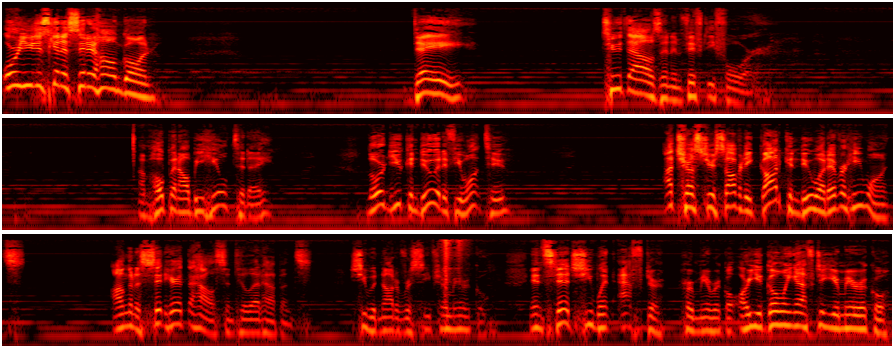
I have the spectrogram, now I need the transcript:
or are you just going to sit at home going? Day 2054. I'm hoping I'll be healed today. Lord, you can do it if you want to. I trust your sovereignty. God can do whatever he wants. I'm going to sit here at the house until that happens. She would not have received her miracle. Instead, she went after her miracle. Are you going after your miracle?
